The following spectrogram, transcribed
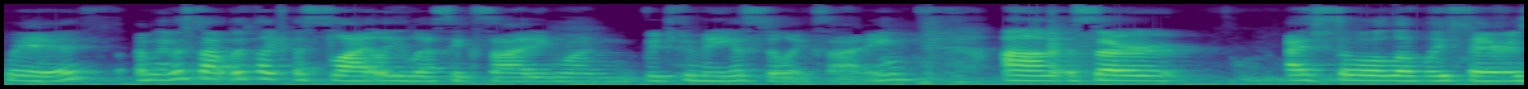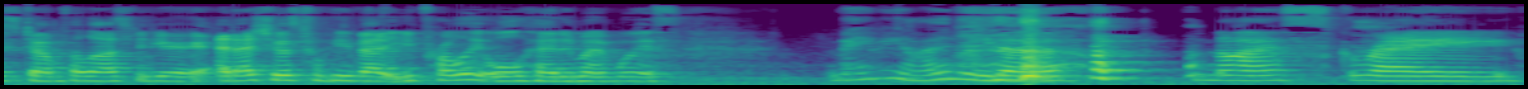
with, I'm gonna start with like a slightly less exciting one, which for me is still exciting. Um, so I saw lovely Sarah's jumper last video and as she was talking about it, you probably all heard in my voice, maybe I need a nice grey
